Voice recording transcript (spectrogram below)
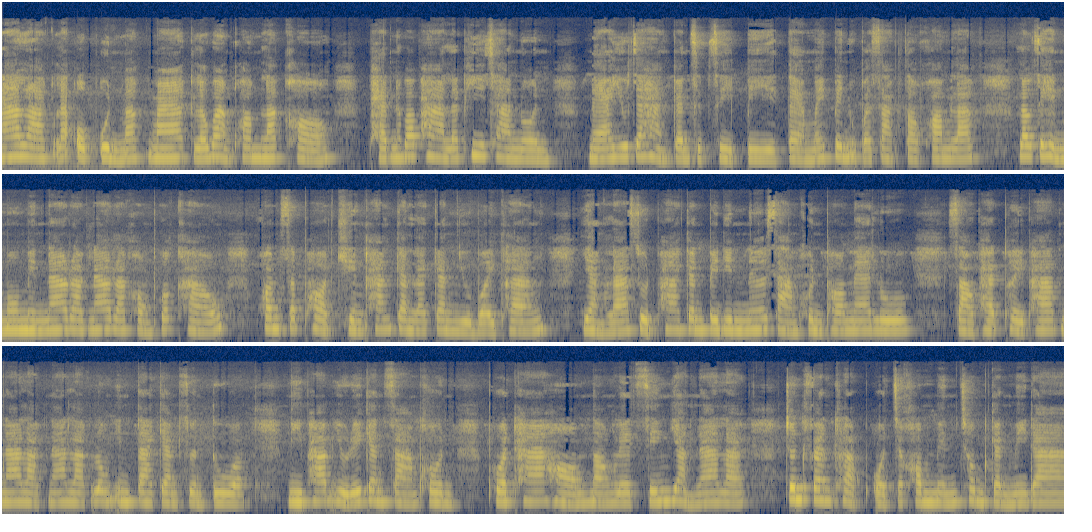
น่ารักและอบอุ่นมากๆ ระหว่างความรักของแพท ณปภาและพี่ชานนท์แม้อายุจะห่างกัน 14 ปี แต่ไม่เป็นอุปสรรคต่อความรัก เราจะเห็น moment น่ารักๆของพวกเขา ความ support เคียงข้างกันและกันอยู่บ่อยครั้ง อย่างล่าสุดพากันไปดินเนอร์ 3 คนพ่อแม่ลูก สาวแพทเผยภาพน่ารักๆลงอินสตาแกรมส่วนตัว มีภาพอยู่ด้วยกัน 3 คนโพสท่าหอมน้องเรซซิ่งอย่างน่ารัก จนแฟนคลับอดจะคอมเมนต์ชมกันไม่ได้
